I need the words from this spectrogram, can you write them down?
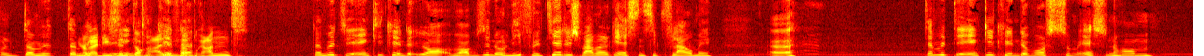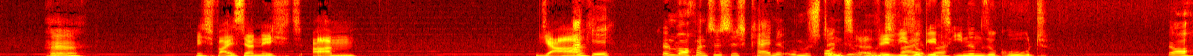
Und damit, damit Aber die sind doch alle verbrannt. Damit die Enkelkinder. Ja, haben sie noch nie frittierte Schwammerl gegessen, sie Pflaume. Äh, damit die Enkelkinder was zum Essen haben. Hm. Ich weiß ja nicht. Ähm. Ja. Okay, dann machen sie sich keine Und Umstände. um äh, wieso geht's Ihnen so gut? Ja,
